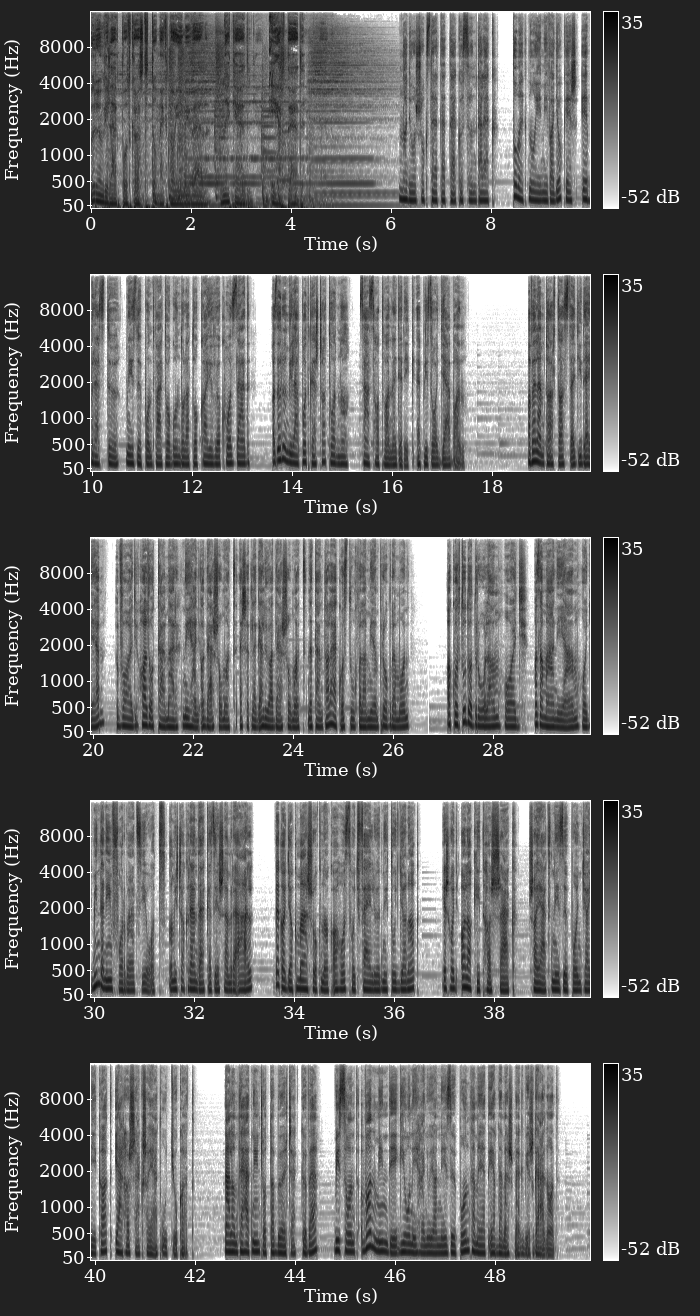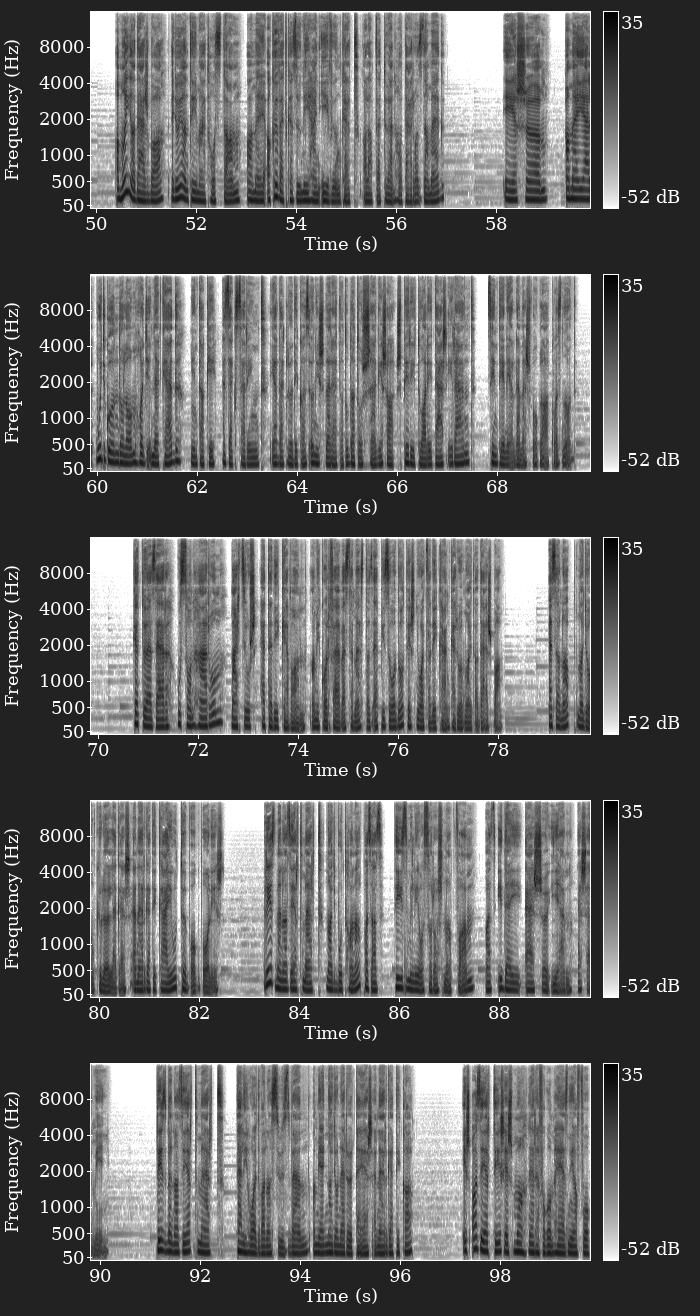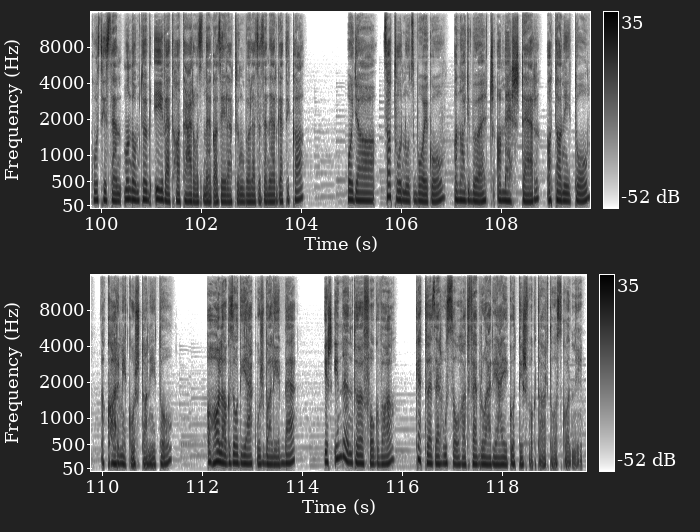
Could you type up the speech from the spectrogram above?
Örömvilág podcast Tomek Noémivel. Neked érted. Nagyon sok szeretettel köszöntelek. Tomek Noémi vagyok, és ébresztő, nézőpontváltó gondolatokkal jövök hozzád az Örömvilág podcast csatorna 164. epizódjában. Ha velem tartasz egy ideje, vagy hallottál már néhány adásomat, esetleg előadásomat, netán találkoztunk valamilyen programon, akkor tudod rólam, hogy az a mániám, hogy minden információt, ami csak rendelkezésemre áll, megadjak másoknak ahhoz, hogy fejlődni tudjanak, és hogy alakíthassák saját nézőpontjaikat, járhassák saját útjukat. Nálam tehát nincs ott a bölcsek köve, viszont van mindig jó néhány olyan nézőpont, amelyet érdemes megvizsgálnod. A mai adásba egy olyan témát hoztam, amely a következő néhány évünket alapvetően határozza meg, és amelyel úgy gondolom, hogy neked, mint aki ezek szerint érdeklődik az önismeret, a tudatosság és a spiritualitás iránt, szintén érdemes foglalkoznod. 2023. március 7-e van, amikor felveszem ezt az epizódot, és 8-án kerül majd adásba. Ez a nap nagyon különleges energetikájú több okból is. Részben azért, mert nagy butha nap, azaz 10 milliószoros nap van, az idei első ilyen esemény. Részben azért, mert telihold van a szűzben, ami egy nagyon erőteljes energetika, és azért is, és ma erre fogom helyezni a fókuszt, hiszen mondom, több évet határoz meg az életünkből ez az energetika, hogy a Szaturnusz bolygó, a nagy bölcs, a mester, a tanító, a karmikus tanító, a halag zodiákusba lép be, és innentől fogva 2026. februárjáig ott is fog tartózkodni.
